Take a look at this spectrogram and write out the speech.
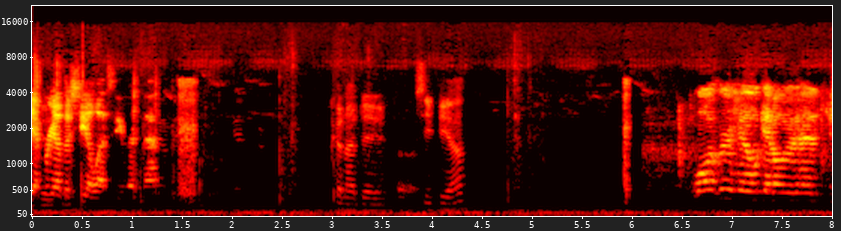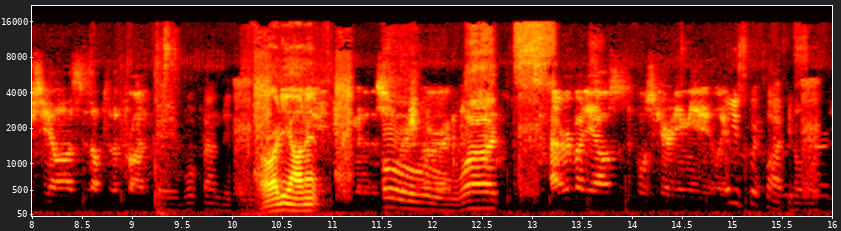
Just I need every other CLS right now. Can I do CPR? Walker Hill, get over there. Your CLS is up to the front. Okay, what bandage? Already on it. Treatment of the situation. Oh, Alright. what? Everybody else is to full security immediately. use quick lock, you don't work.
